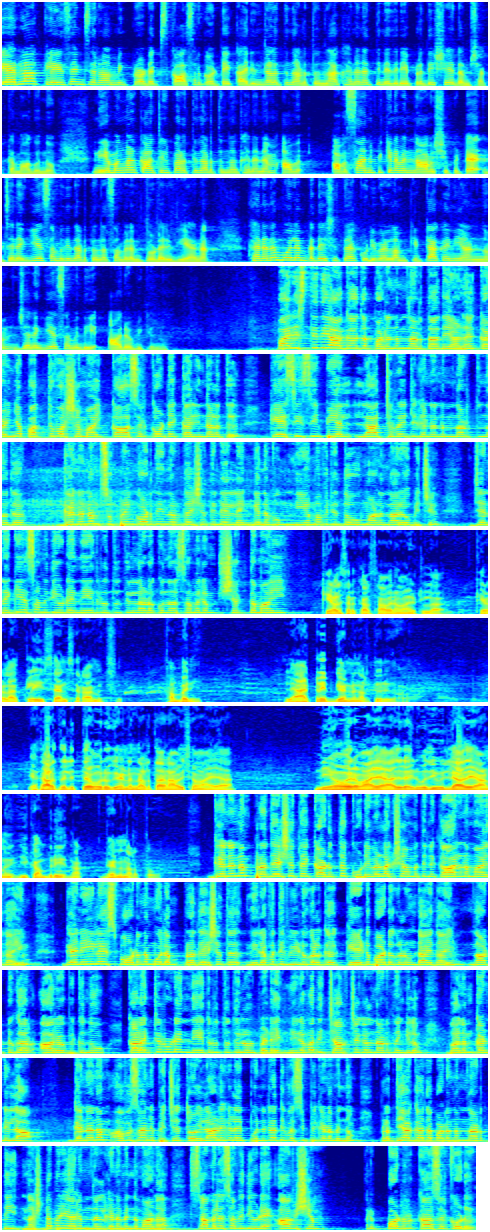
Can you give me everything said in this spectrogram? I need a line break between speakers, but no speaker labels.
Kerala clays and ceramic products കാസർകോട്ടെ കരിന്തളത്ത് നടത്തുന്ന ഖനനത്തിനെതിരെ പ്രതിഷേധം ശക്തമാകുന്നു. നിയമങ്ങൾ കാറ്റിൽ പറത്തി നടത്തുന്ന ഖനനം അവ- അവസാനിപ്പിക്കണമെന്നാവശ്യപ്പെട്ട് ജനകീയ സമിതി നടത്തുന്ന സമരം തുടരുകയാണ്. ഖനനം മൂലം പ്രദേശത്ത് കുടിവെള്ളം കിട്ടാക്കനിയാണെന്നും ജനകീയ സമിതി ആരോപിക്കുന്നു.
പരിസ്ഥിതി ആഘാത പഠനം നടത്താതെയാണ് കഴിഞ്ഞ പത്ത് വർഷമായി കാസർകോട്ടെ കരിന്തളത്ത് K C C P L laterite ഖനനം നടത്തുന്നത്. ഖനനം സുപ്രീംകോടതി നിർദ്ദേശത്തിന്റെ ലംഘനവും നിയമവിരുദ്ധവുമാണെന്നാരോപിച്ച് ജനകീയ സമിതിയുടെ നേതൃത്വത്തിൽ നടക്കുന്ന സമരം ശക്തമായി.
കേരള സർക്കാർ സ്ഥാപനമായിട്ടുള്ള Kerala clays and ceramics company laterite ഖനനം നടത്തി വരികയാണ്. യഥാർത്ഥത്തിൽ ഇത്തരം ഒരു ഖനനം നടത്താനാവശ്യമായ നിയമപരമായ യാതൊരു അനുമതിയുമില്ലാതെയാണ് ഈ കമ്പനി ഖനനം നടത്തുന്നത്.
ഖനനം പ്രദേശത്തെ കടുത്ത കുടിവെള്ളക്ഷാമത്തിന് കാരണമായതായും ഖനിയിലെ സ്ഫോടനം മൂലം പ്രദേശത്ത് നിരവധി വീടുകൾക്ക് കേടുപാടുകൾ ഉണ്ടായതായും നാട്ടുകാർ ആരോപിക്കുന്നു. കളക്ടറുടെ നേതൃത്വത്തിലുൾപ്പെടെ നിരവധി ചർച്ചകൾ നടന്നെങ്കിലും ഫലം കണ്ടില്ല. ഖനനം അവസാനിപ്പിച്ച് തൊഴിലാളികളെ പുനരധിവസിപ്പിക്കണമെന്നും പ്രത്യാഘാത പഠനം നടത്തി നഷ്ടപരിഹാരം നൽകണമെന്നുമാണ് സമരസമിതിയുടെ ആവശ്യം. റിപ്പോർട്ടർ കാസർകോട്.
